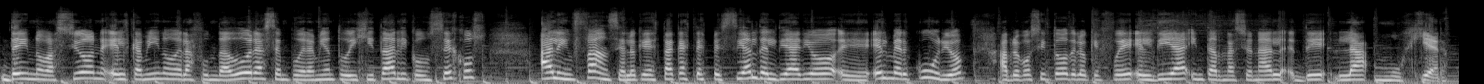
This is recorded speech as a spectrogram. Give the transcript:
de innovación, el camino de las fundadoras, empoderamiento digital y consejos a la infancia, lo que destaca este especial del diario eh, El Mercurio a propósito de lo que fue el Día Internacional de la Mujer.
